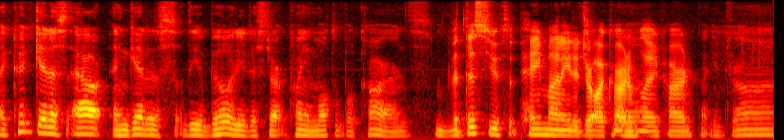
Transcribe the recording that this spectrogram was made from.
I could get us out and get us the ability to start playing multiple cards. but this you have to pay money to draw a card and play a card. But you draw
